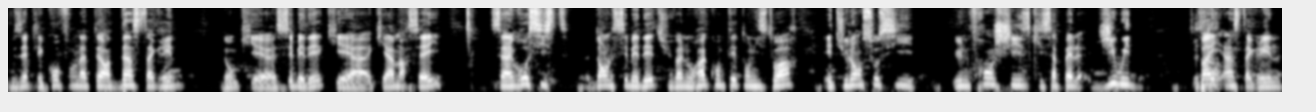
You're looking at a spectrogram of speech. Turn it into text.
vous êtes les cofondateurs d'Instagreen, donc qui est euh, CBD, qui est à, qui est à Marseille. C'est un grossiste dans le CBD. Tu vas nous raconter ton histoire et tu lances aussi une franchise qui s'appelle G-Weed by ça. Instagreen.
